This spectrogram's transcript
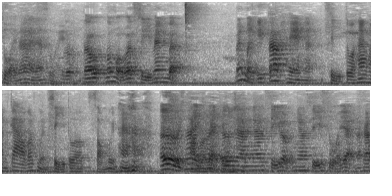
สวยมากนะสวยแล้วแล้วต้องบอกว่าสีแม่งแบบแม่งเหมือนกีตาร์แพงอะ สีตัวห้าพันเก้าก็เหมือนสีตัวสองหมื่นห้าเออ ใช่ทำมาแบใช่บเอองานงานสีแบบงานสีสวยอะนะครับ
